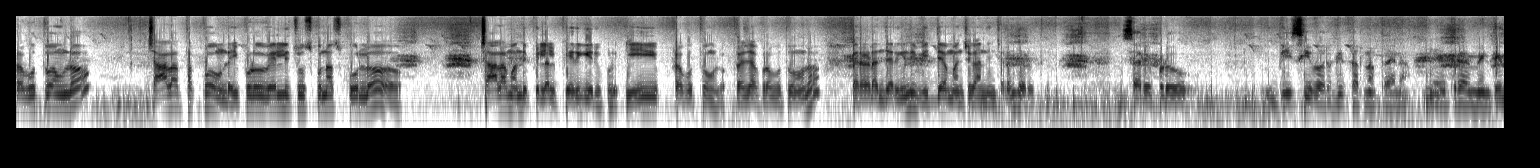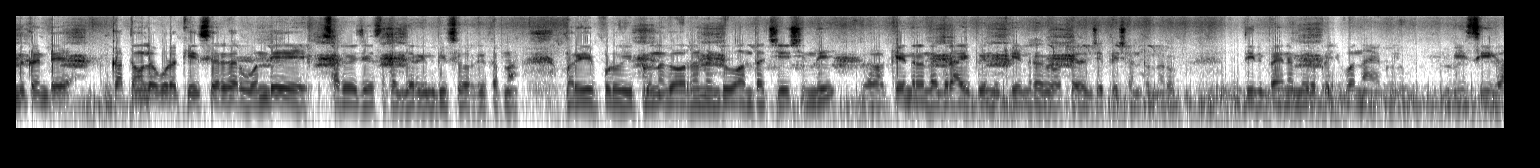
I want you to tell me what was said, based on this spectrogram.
ప్రభుత్వంలో చాలా తక్కువ ఉండే. ఇప్పుడు వెళ్ళి చూసుకున్న స్కూల్లో చాలామంది పిల్లలు పెరిగిరు ఇప్పుడు ఈ ప్రభుత్వంలో ప్రజా ప్రభుత్వంలో పెరగడం జరిగింది విద్య మంచిగా అందించడం జరుగుతుంది. సార్ ఇప్పుడు బీసీ వర్గీకరణ పైన మీ అభిప్రాయం ఏంటి? ఎందుకంటే గతంలో కూడా కేసీఆర్ గారు వన్ డే సర్వే చేసడం జరిగింది బీసీ వర్గీకరణ. మరి ఇప్పుడు ఇప్పుడున్న గవర్నమెంట్ అంతా చేసింది కేంద్రం దగ్గర అయిపోయింది కేంద్రం ఇవ్వట్లేదని చెప్పేసి అంటున్నారు. దీనిపైన మీరు ఒక యువ నాయకులు బీసీగా.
